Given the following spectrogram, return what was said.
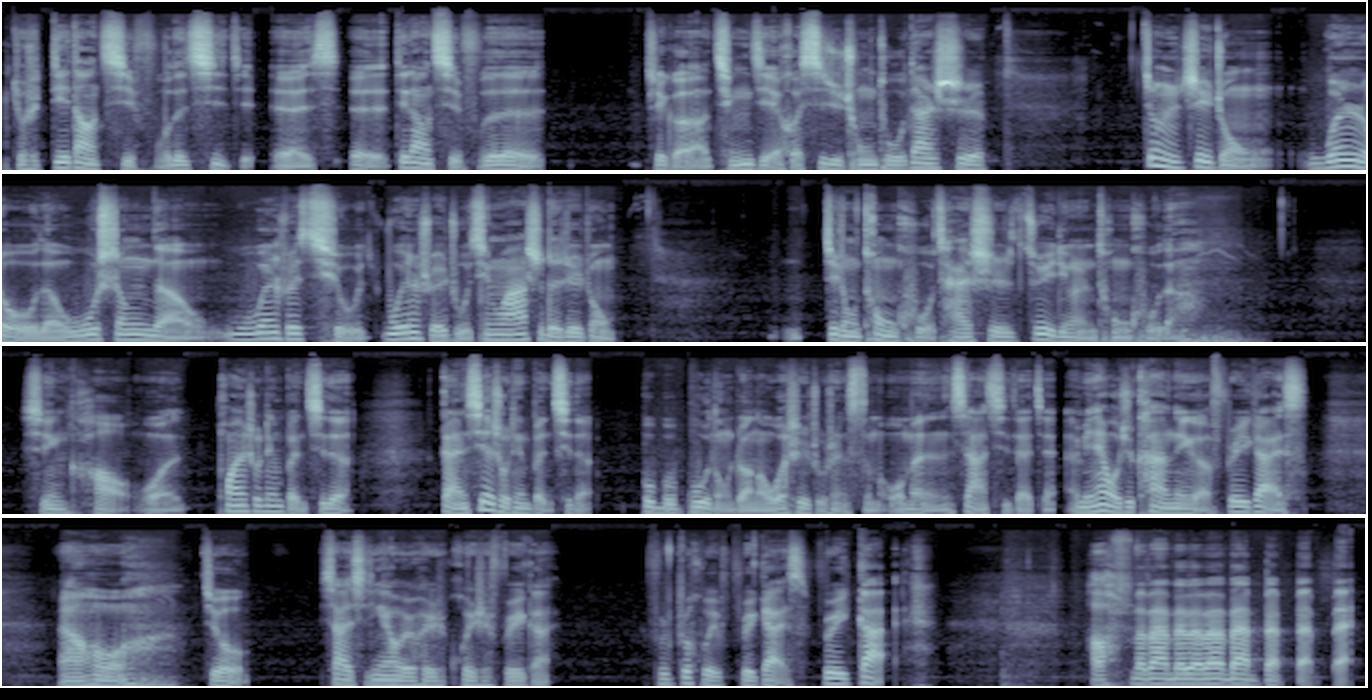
就是跌宕起伏的细节，呃呃跌宕起伏的这个情节和戏剧冲突。但是，正是这种温柔的、无声的、温水煮温水煮青蛙式的这种这种痛苦，才是最令人痛苦的。行好，我欢迎收听本期的，感谢收听本期的不不不懂装的，我是主持人司马，我们下期再见。明天我去看那个 Free Guys，然后就下一期应该会会会是 Free Guy，不不会 Free Guys，Free Guy。好，拜拜拜拜拜拜拜拜拜。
